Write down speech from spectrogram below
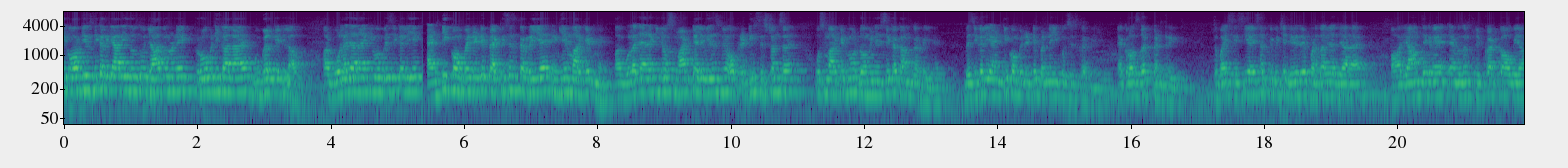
एक और न्यूज़ निकल के आ रही है दोस्तों, जहाँ पे उन्होंने एक प्रोब निकाला है गूगल के खिलाफ। और बोला जा रहा है कि वो बेसिकली एक एंटी कॉम्पिटेटिव प्रैक्टिसेस कर रही है इंडियन मार्केट में। और बोला जा रहा है कि जो स्मार्ट टेलीविज़न में ऑपरेटिंग सिस्टम्स है, उस मार्केट में वो डोमिनेंसी का काम कर रही है। बेसिकली एंटी कॉम्पिटेटिव बनने की कोशिश कर रही है अक्रॉस द कंट्री तो भाई सीसीआई सब के पीछे धीरे धीरे पड़ता जा रहा है। और यहाँ हम देख रहे हैं अमेजोन फ्लिपकार्ट का हो गया।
